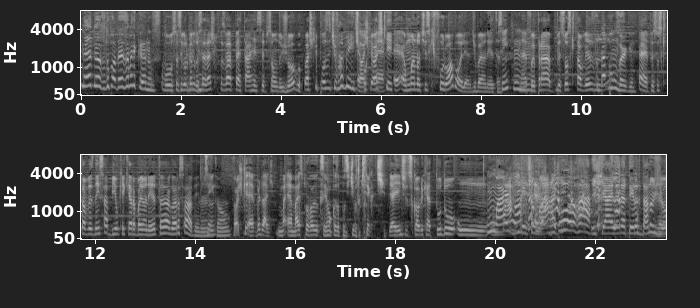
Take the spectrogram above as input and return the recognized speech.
né, dos dubladores americanos. O seu segundo perguntou, vocês acham que você vai apertar a recepção do jogo? Eu acho que positivamente, Eu acho porque eu que acho é. que é uma notícia que furou a bolha de baioneta. Sim. Né? Foi pra pessoas que talvez... Pra nem- Bloomberg. É, pessoas que talvez nem sabiam o que era baioneta, agora sabem, né? Sim. Então... Eu acho que é verdade. É mais provável que seja uma coisa positiva do que negativa. E aí a gente descobre que é tudo um... Um ARG. marketing, um ARG. Porra! E que a Helena Taylor tá no jogo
